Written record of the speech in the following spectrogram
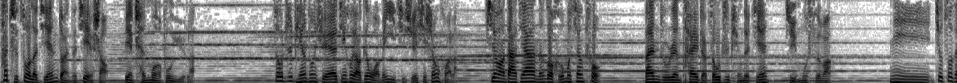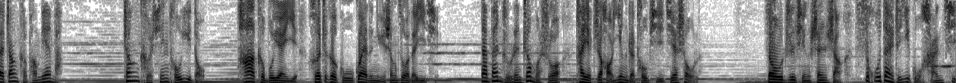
他只做了简短的介绍，便沉默不语了。邹之平同学今后要跟我们一起学习生活了，希望大家能够和睦相处。班主任拍着邹之平的肩，举目四望：“你就坐在张可旁边吧。”张可心头一抖，他可不愿意和这个古怪的女生坐在一起，但班主任这么说，他也只好硬着头皮接受了。邹之平身上似乎带着一股寒气，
